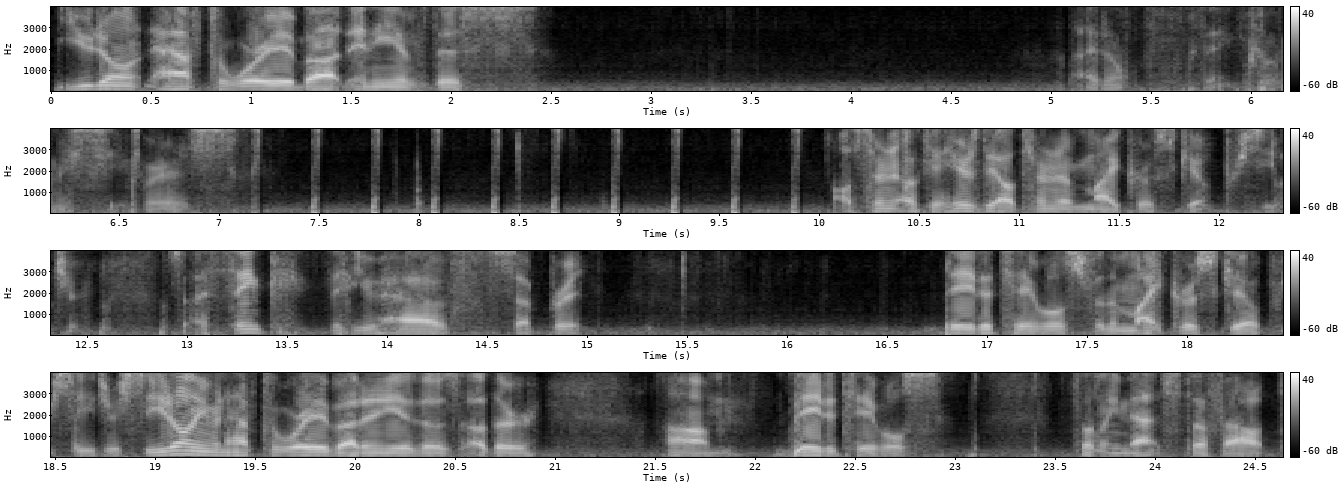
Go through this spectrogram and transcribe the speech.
you don't have to worry about any of this. I don't think. Let me see. Where's alternative? Okay, here's the alternative microscale procedure. So I think that you have separate data tables for the microscale procedure. So you don't even have to worry about any of those other um, data tables, filling that stuff out.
